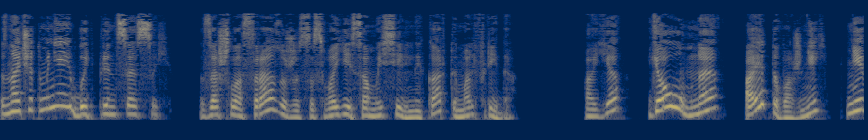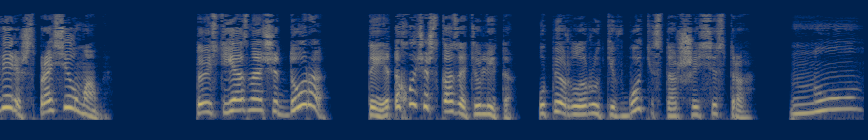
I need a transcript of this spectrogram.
Значит, мне и быть принцессой. Зашла сразу же со своей самой сильной карты Мальфрида. А я? Я умная, а это важней. Не веришь? Спроси у мамы. То есть я, значит, дура? Ты это хочешь сказать, Улита? Уперла руки в боки старшая сестра. Ну,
